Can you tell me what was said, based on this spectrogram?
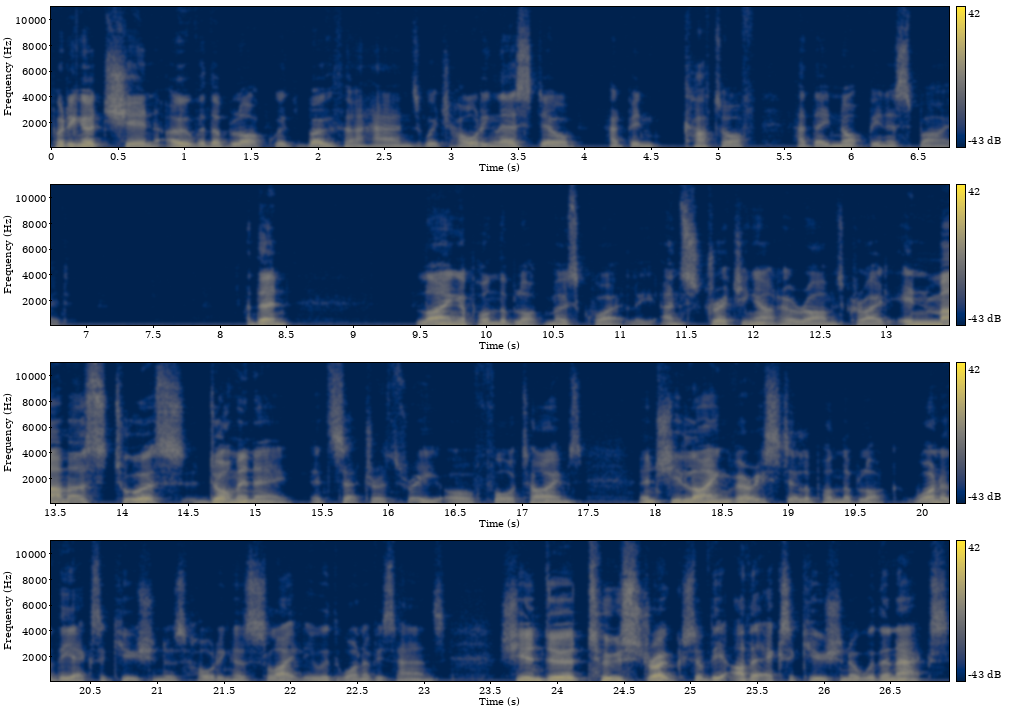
putting her chin over the block with both her hands, which, holding there still, had been cut off had they not been espied. Then, lying upon the block most quietly, and stretching out her arms, cried, In manus tuas, domine, etc., three or four times, and she lying very still upon the block, one of the executioners holding her slightly with one of his hands, she endured two strokes of the other executioner with an axe,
